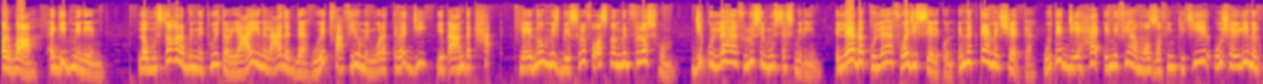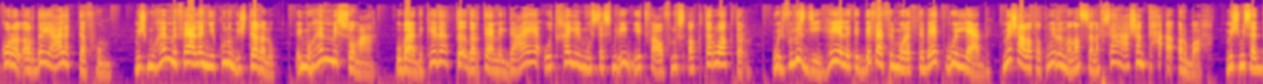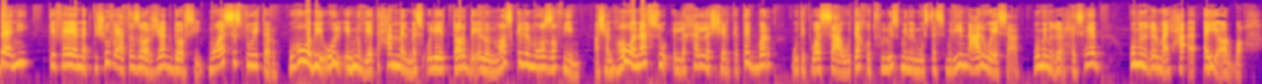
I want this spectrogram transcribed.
أربعة أجيب منين؟ لو مستغرب إن تويتر يعين العدد ده ويدفع فيهم المرتبات دي يبقى عندك حق. لأنهم مش بيصرفوا أصلا من فلوسهم. دي كلها فلوس المستثمرين. اللعبة كلها في وادي السيليكون إنك تعمل شركة وتدي إيحاء إن فيها موظفين كتير وشايلين الكرة الأرضية على كتافهم. مش مهم فعلا يكونوا بيشتغلوا. المهم السمعة. وبعد كده تقدر تعمل دعاية وتخلي المستثمرين يدفعوا فلوس أكتر وأكتر. والفلوس دي هي اللي تدفع في المرتبات واللعب مش على تطوير المنصة نفسها عشان تحقق أرباح. مش مصدقني؟ كفاية إنك تشوف اعتذار جاك دورسي مؤسس تويتر وهو بيقول إنه بيتحمل مسؤولية طرد إيلون ماسك للموظفين عشان هو نفسه اللي خلى الشركة تكبر وتتوسع وتاخد فلوس من المستثمرين على الواسع ومن غير حساب ومن غير ما يحقق أي أرباح.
